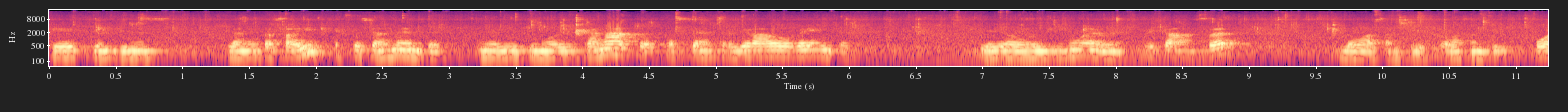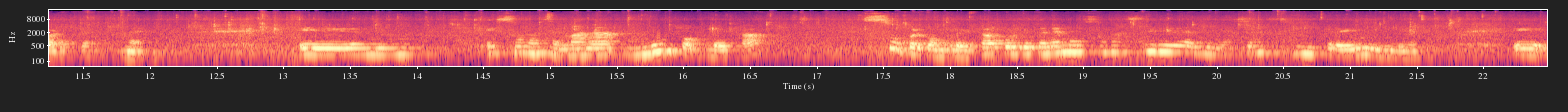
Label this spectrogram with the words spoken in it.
que quien tiene planetas ahí, especialmente en el último decanato, o sea, entre el grado 20 y el grado 29 de cáncer, lo va a sentir, lo va a sentir fuertemente. Em, es una semana muy compleja, súper compleja, porque tenemos una serie de alineaciones increíbles. Eh,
